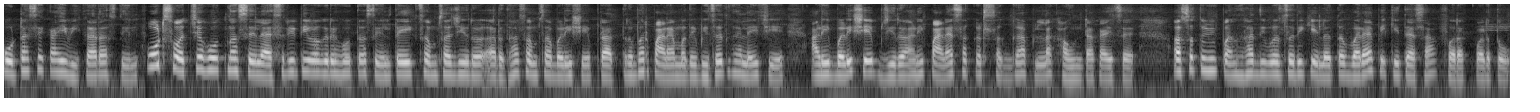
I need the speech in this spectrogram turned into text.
पोटाचे काही विकार असतील पोट स्वच्छ होत नसेल ॲसिडिटी वगैरे होत असेल तर एक चमचा जिरं अर्धा चमचा बडीशेप रात्रभर पाण्यामध्ये भिजत घालायची आहे. आणि बडीशेप जिरं आणि पाण्यासकट सगळं आपल्याला खाऊन टाकायचं आहे. असं तुम्ही पंधरा दिवस जरी केलं तर बऱ्यापैकी त्याचा फरक पडतो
